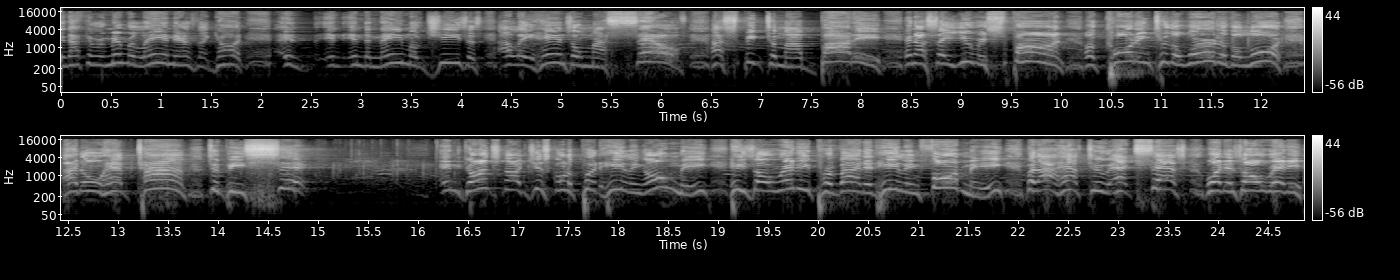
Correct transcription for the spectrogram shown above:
and I can remember laying there and saying, God, in, in, in the name of Jesus, I lay hands on myself. I speak to my body and I say, You respond according to the word of the Lord. I don't have time to be sick. And God's not just going to put healing on me, He's already provided healing for me, but I have to access what has already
